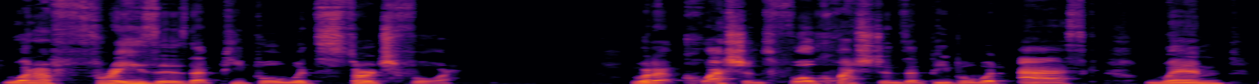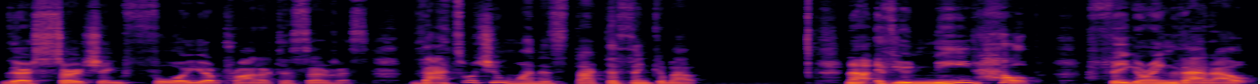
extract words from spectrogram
What are phrases that people would search for? What are questions, full questions that people would ask when they're searching for your product or service? That's what you want to start to think about. Now, if you need help figuring that out,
